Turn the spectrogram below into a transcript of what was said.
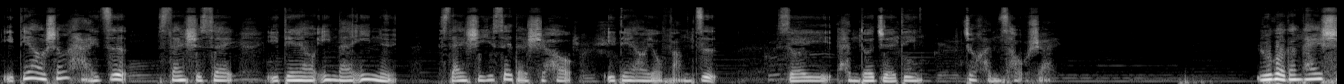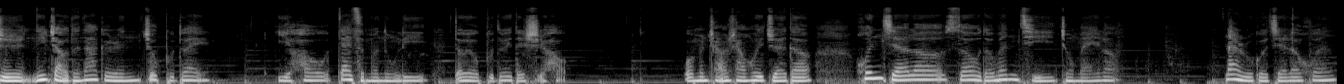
一定要生孩子，三十岁一定要一男一女，三十一岁的时候一定要有房子。所以很多决定就很草率。如果刚开始你找的那个人就不对，以后再怎么努力都有不对的时候。我们常常会觉得，婚结了，所有的问题就没了。那如果结了婚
